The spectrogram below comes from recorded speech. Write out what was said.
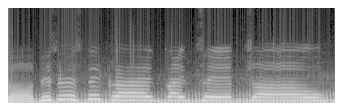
So, this is Nick Ride. Ride safe. Ciao.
